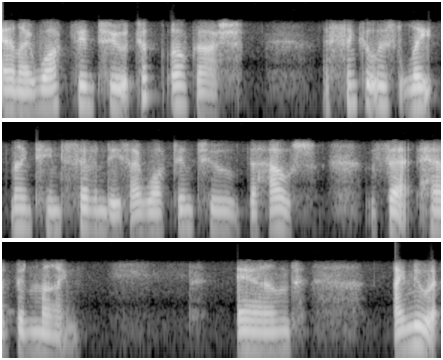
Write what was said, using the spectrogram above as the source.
And I walked into, it took, oh gosh, I think it was late 1970s. I walked into the house that had been mine. And I knew it.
